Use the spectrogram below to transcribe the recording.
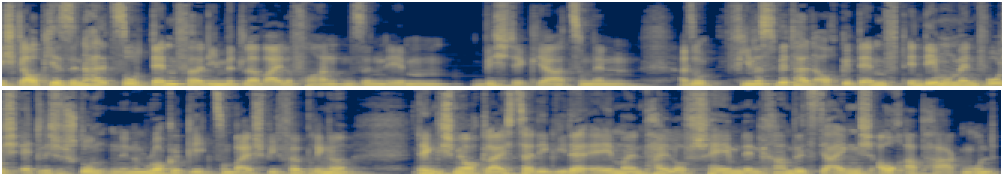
ich glaube, hier sind halt so Dämpfer, die mittlerweile vorhanden sind, eben wichtig, ja, zu nennen. Also vieles wird halt auch gedämpft. In dem Moment, wo ich etliche Stunden in einem Rocket League zum Beispiel verbringe, denke ich mir auch gleichzeitig wieder, ey, mein Pile of Shame, den Kram willst du eigentlich auch abhaken. Und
